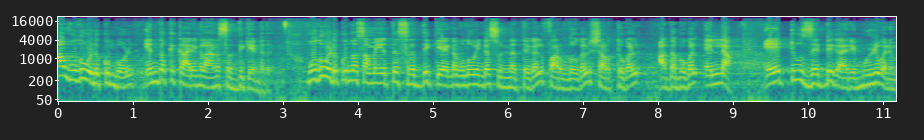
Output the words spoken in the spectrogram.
ആ വുതു എടുക്കുമ്പോൾ എന്തൊക്കെ കാര്യങ്ങളാണ് ശ്രദ്ധിക്കേണ്ടത്? വുതു എടുക്കുന്ന സമയത്ത് ശ്രദ്ധിക്കേണ്ട വുതുവിന്റെ സുന്നത്തുകൾ ഫർദുകൾ ഷർത്തുകൾ അദബുകൾ എല്ലാം എ ടു സെഡ് കാര്യം മുഴുവനും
